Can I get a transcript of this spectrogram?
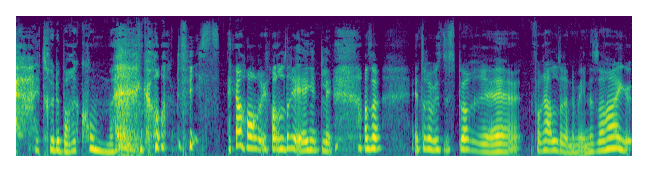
Jeg tror det bare kommer gradvis. Jeg har aldri egentlig Altså, jeg tror hvis du spør eh, foreldrene mine, så har jeg jo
